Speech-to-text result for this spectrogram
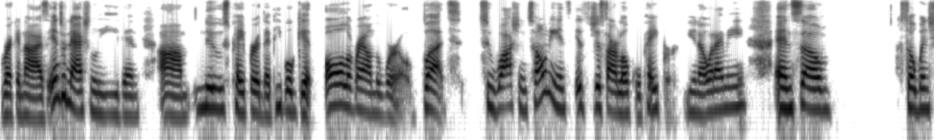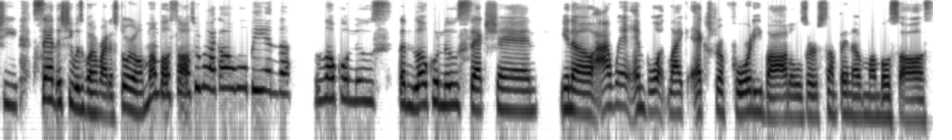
recognized internationally even um, newspaper that people get all around the world. But to washingtonians it's just our local paper you know what i mean? And so so when she said that she was going to write a story on mumbo sauce we were like oh we'll be in the local news the local news section you know, I went and bought like extra 40 bottles or something of mumbo sauce.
